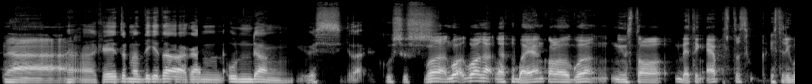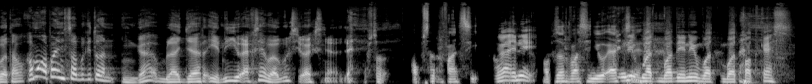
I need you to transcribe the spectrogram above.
Nah, Nah, ah, kayak itu nanti kita akan undang, wes gila, khusus. gua gua gua nggak nggak kebayang kalau gua nginstall dating apps terus istri gua tahu kamu ngapain install begituan enggak belajar ini UX-nya bagus UX-nya Obser- observasi, enggak ini observasi UX ini ya. buat buat ini buat buat podcast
